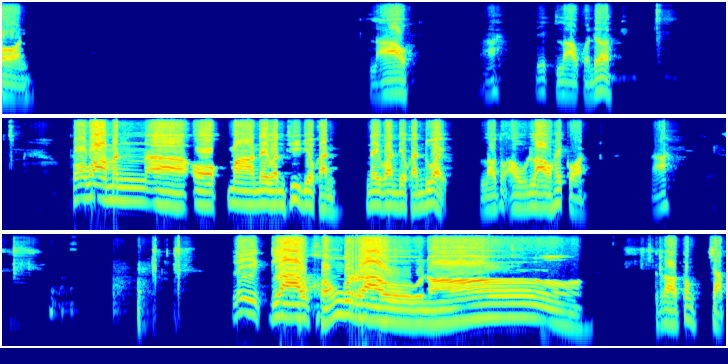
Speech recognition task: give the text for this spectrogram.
ก่อน ลาวนะเรียกลาวก่อนเด้อเพราะว่ามันอออกมาในวันที่เดียวกัน ในวันเดียวกันด้วย เราต้องเอาลาวให้ก่อนนะ เลขลาวของเราเนาะเราต้องจับ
